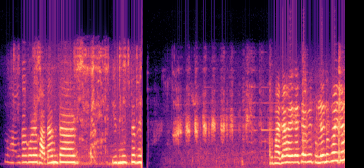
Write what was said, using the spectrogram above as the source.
একটু হালকা করে বাদামটা কিশমিশটা ভাজা হয়ে গেছে, আমি তুলে নেব এটা।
